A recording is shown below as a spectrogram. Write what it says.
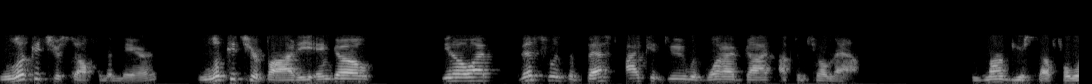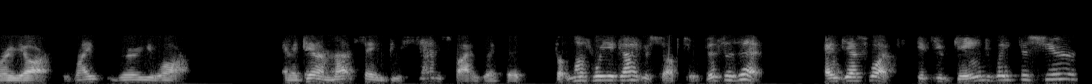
look at yourself in the mirror, look at your body, and go, you know what? This was the best I could do with what I've got up until now. Love yourself for where you are, right where you are. And again, I'm not saying be satisfied with it, but love where you got yourself to. This is it. And guess what? If you gained weight this year,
